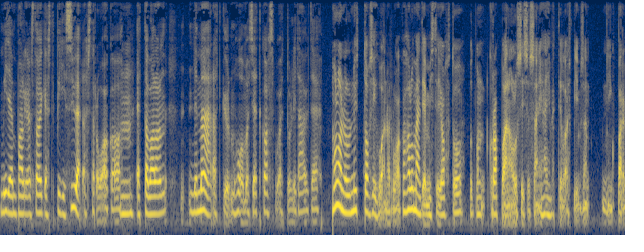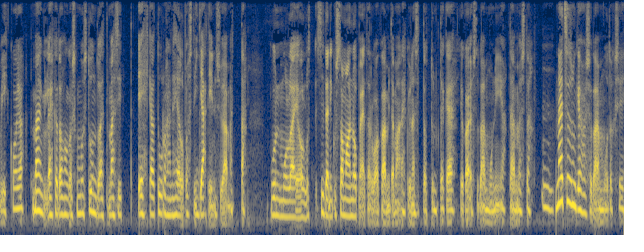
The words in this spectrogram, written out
miten paljon sitä oikeasti piti syödä sitä ruokaa. Mm. Että tavallaan ne määrät kyllä mä huomasin, että kasvoit tuli täyteen. Mulla on ollut nyt tosi huono ruokahalu. Mä en tiedä, mistä se johtuu, mutta mun kroppa on ollut siis jossain ihan ihmettiloissa viimeisen niin kuin pari viikkoa jo. Mä en kyllä ehkä tohon, koska musta tuntuu, että mä sit ehkä turhan helposti jätin syömättä kun mulla ei ollut sitä niin kuin samaa nopeata ruokaa, mitä mä oon ehkä yleensä tottunut tekemään, joka on just jotain munia ja tämmöistä. Mm. Näit sä sun kehossa jotain muutoksia?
